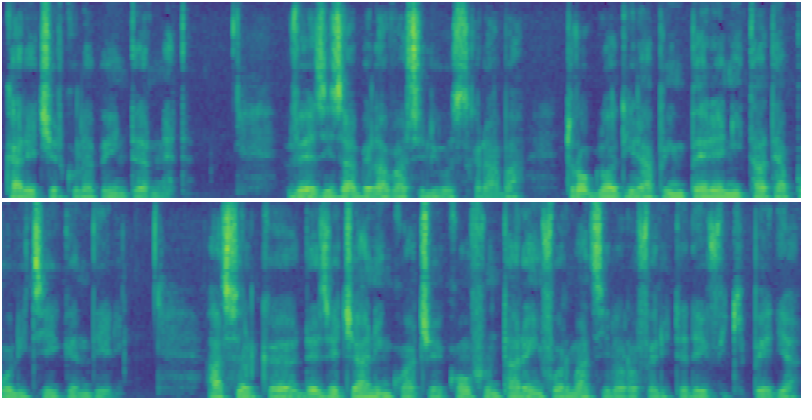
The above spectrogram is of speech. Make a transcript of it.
care circulă pe internet. Vezi Izabela Vasiliu Scraba, troglodirea prin perenitatea poliției gândirii. Astfel că, de 10 ani încoace, confruntarea informațiilor oferite de Wikipedia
